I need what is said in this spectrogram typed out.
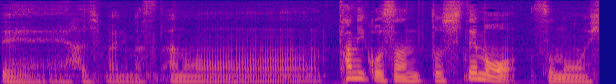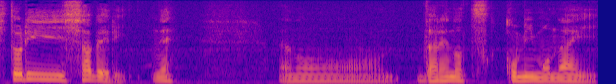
えー、始まります。あのー、タミコさんとしてもその一人しゃべりねあの誰のツッコミもない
